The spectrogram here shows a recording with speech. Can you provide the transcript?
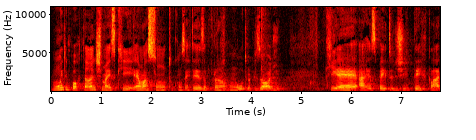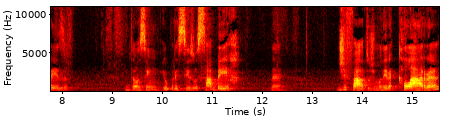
muito importante, mas que é um assunto com certeza para um outro episódio, que é a respeito de ter clareza. Então, assim, eu preciso saber, né, de fato, de maneira clara,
